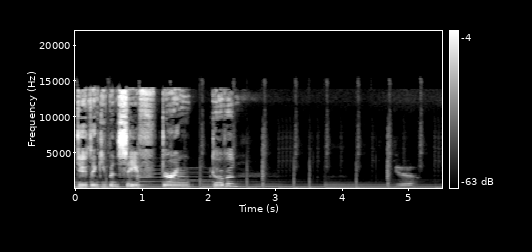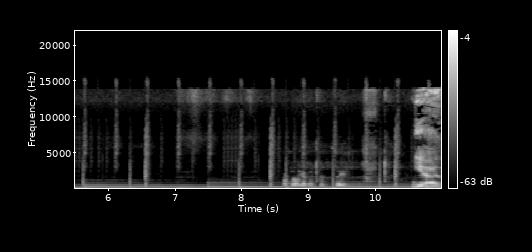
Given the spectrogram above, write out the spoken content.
Do you think you've been safe during COVID? Yeah.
